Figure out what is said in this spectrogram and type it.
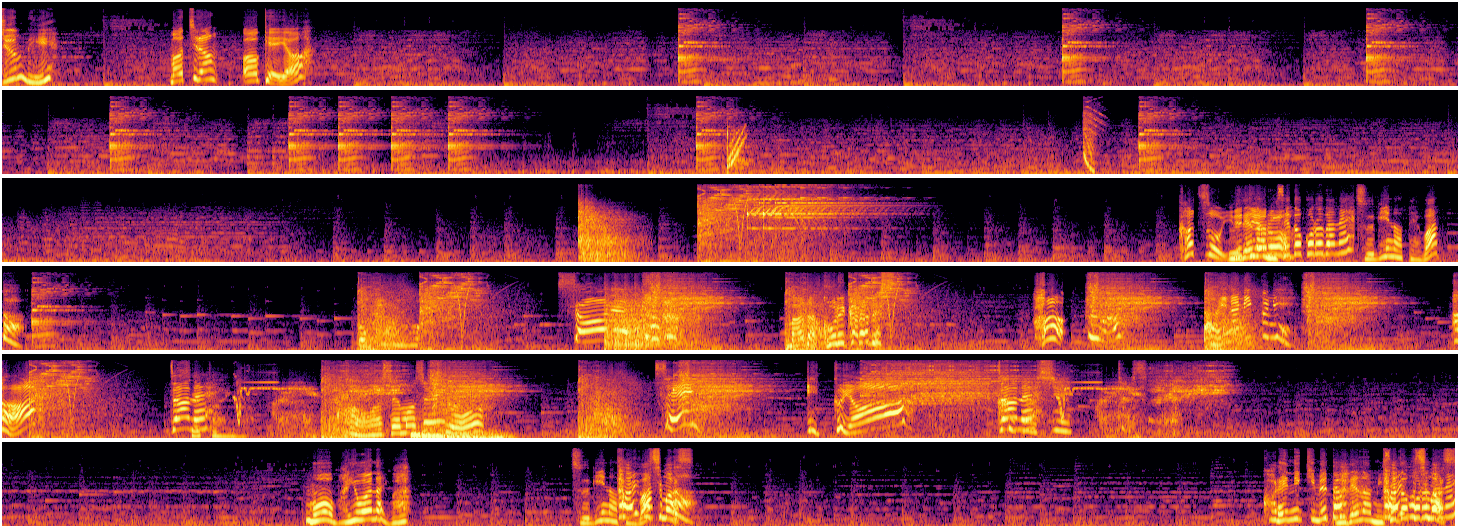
準備？もちろん OK よ。ツを入れてやろう腕の見せ所だね。次の手はっと。それまだこれからです。はっ。ダイナミックに。はあじゃあね。世界わせませんよもう迷わないわ。次のします。これに決めた。腕の見せ所だね。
